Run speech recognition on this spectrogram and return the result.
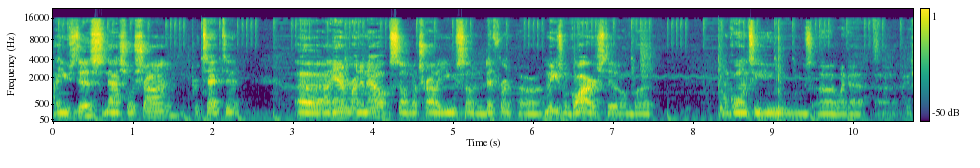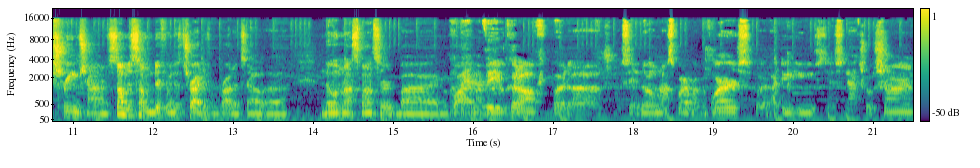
I use this Natural Shine Protectant. Uh, I am running out, so I'm gonna try to use something different. Uh, I'm gonna use Meguiar still, but I'm going to use uh, like a, Extreme Shine or something, something different. Let's try different products out. No, I'm not sponsored by Meguiar. My video cut off, but uh, say no, I'm not sponsored by Meguiar's, but I do use this Natural Shine.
